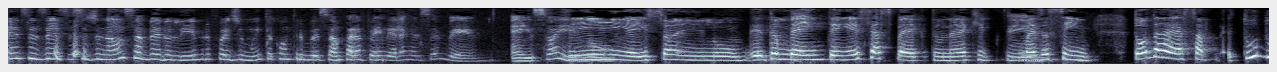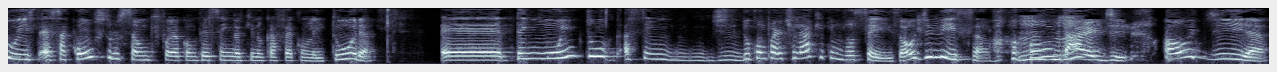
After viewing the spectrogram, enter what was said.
Esse exercício de não saber o livro foi de muita contribuição para aprender a receber. É isso aí, Lu. Sim, é isso aí, Lu. E também tem esse aspecto, né? Que, Sim. mas assim, toda essa, tudo isso, essa construção que foi acontecendo aqui no Café com Leitura, é, tem muito, assim, de- do compartilhar aqui com vocês. Ó o de Lissa, ó Uhum. o tarde, ó o dia.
